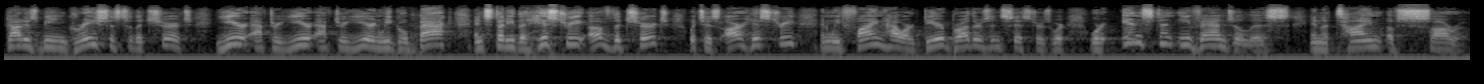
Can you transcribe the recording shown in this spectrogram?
God is being gracious to the church year after year after year. And we go back and study the history of the church, which is our history, and we find how our dear brothers and sisters were, were instant evangelists in a time of sorrow.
